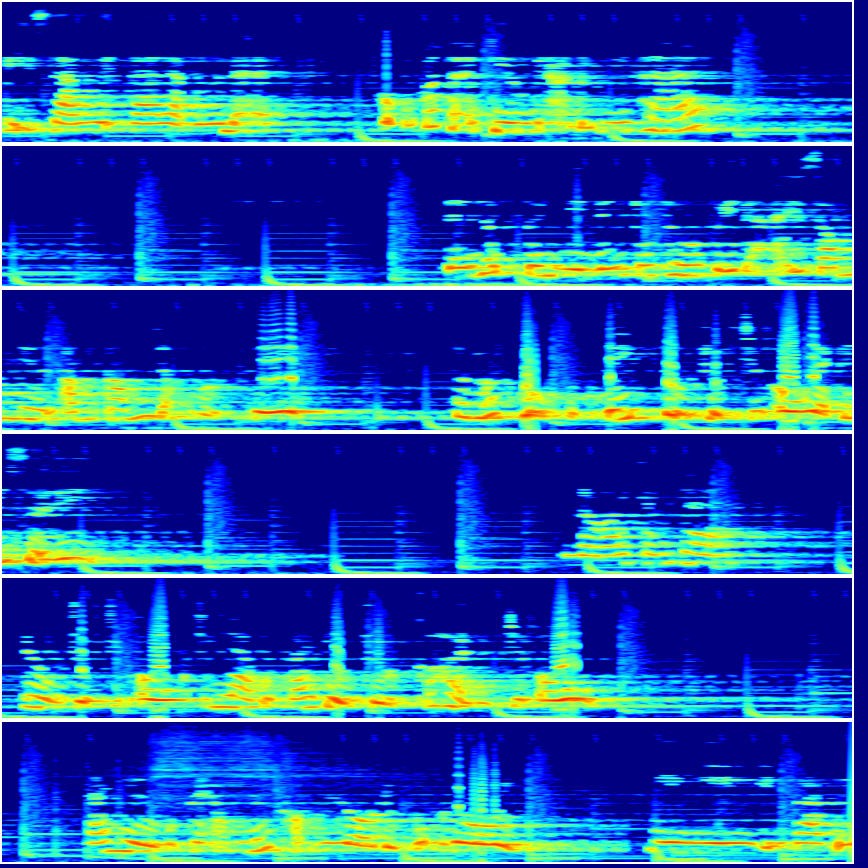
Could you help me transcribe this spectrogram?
vì sao người ta làm nô lệ cũng có thể kiêu ngạo được như thế? Đến lúc tôi nhìn đến cái thư vĩ đại giống như ống cống rộng ngược kia, tôi rốt cuộc cũng biết tụ trưởng chữ U là cái gì. Nói trắng ra, đường trượt chữ U chính là một cái đường trượt có hình chữ U. Nó như một cái ống nước khổng lồ được bổ đôi, nghiêng nghiêng giữa ba bên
